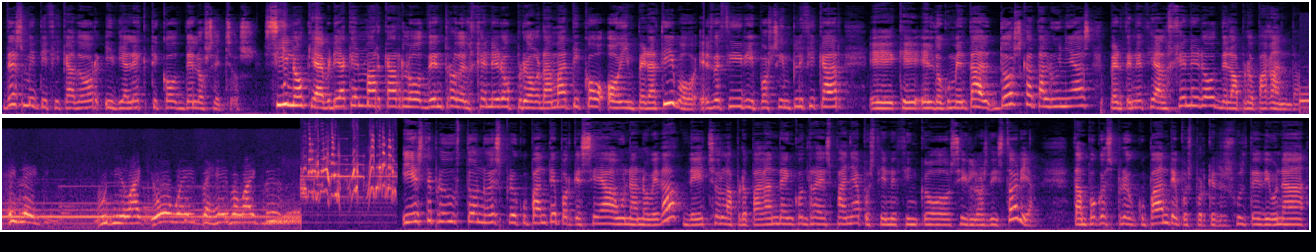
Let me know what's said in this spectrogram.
desmitificador y dialéctico de los hechos, sino que habría que enmarcarlo dentro del género programático o imperativo, es decir, y por simplificar, eh, que el documental Dos Cataluñas pertenece al género de la propaganda. Y este producto no es preocupante porque sea una novedad. De hecho, la propaganda en contra de España pues tiene cinco siglos de historia. Tampoco es preocupante pues porque resulte de una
